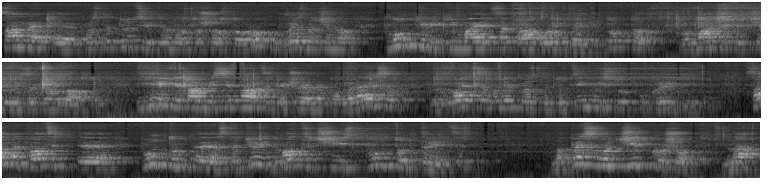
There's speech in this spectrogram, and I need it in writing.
саме е, Конституцією 96-го року визначено пунктів, які мають це право робити, тобто тлумачити чинне законодавство. І їх є там 18, якщо я не помиляюся, називаються вони Конституційний суд України. Саме 20 е, пунктом е, 26 пунктом 30 написано чітко, що на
